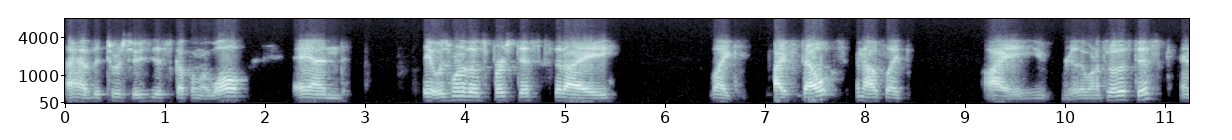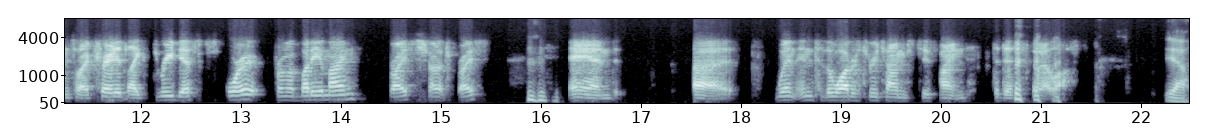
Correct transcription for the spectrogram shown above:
I have the Tour Series disc up on my wall, and it was one of those first discs that I like. I felt, and I was like, I really want to throw this disc, and so I traded like three discs for it from a buddy of mine, Bryce. Shout out to Bryce, and uh, went into the water three times to find the disc that I lost. Yeah.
